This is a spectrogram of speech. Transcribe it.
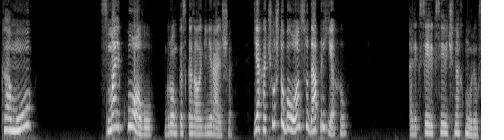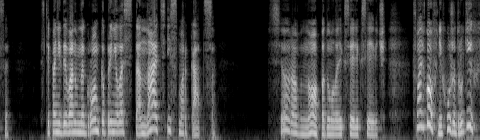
Кому? Смолькову, громко сказала генеральша. Я хочу, чтобы он сюда приехал. Алексей Алексеевич нахмурился. Степанида Ивановна громко принялась стонать и сморкаться. «Все равно, подумал Алексей Алексеевич. Смольков не хуже других,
